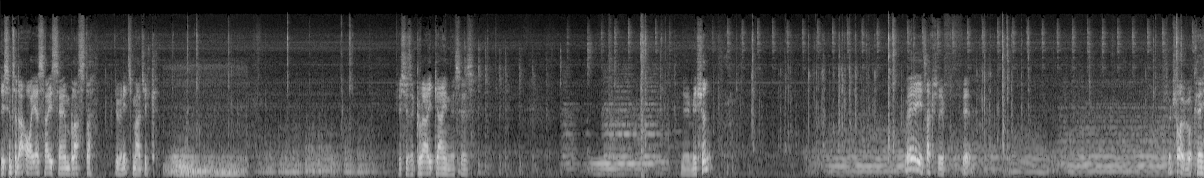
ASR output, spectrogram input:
Listen to that ISA sound blaster doing its magic. This is a great game this is. New mission. Hey, it's actually fit. For try rookie,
